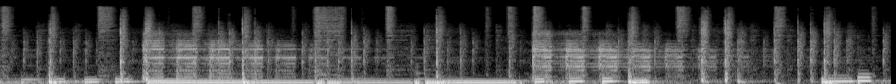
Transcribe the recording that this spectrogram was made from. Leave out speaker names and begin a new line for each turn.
thank you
